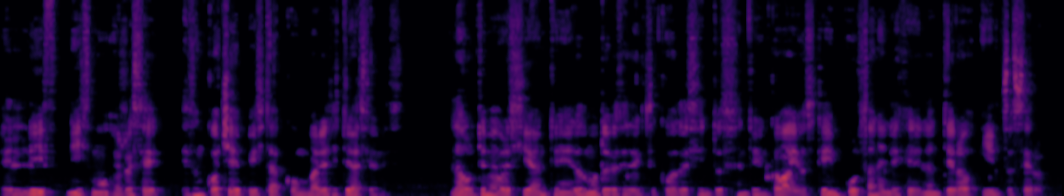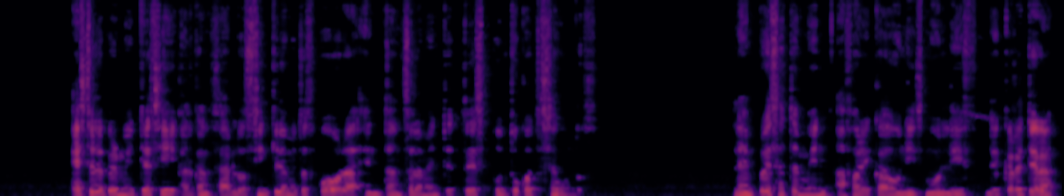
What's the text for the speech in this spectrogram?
El Leaf Nismo RC es un coche de pista con varias iteraciones. La última versión tiene dos motores eléctricos de 161 caballos que impulsan el eje delantero y el trasero. Esto le permite así alcanzar los 100 km por hora en tan solamente 3.4 segundos. La empresa también ha fabricado un Nismo Leaf de carretera.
